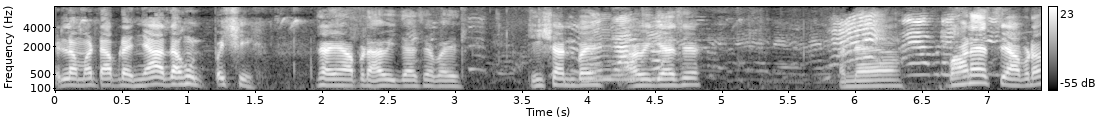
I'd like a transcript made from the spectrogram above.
એટલા માટે આપણે ત્યાં જાઉં પછી. અહીંયા આપણે આવી ગયા છે ભાઈ, જીશાનભાઈ આવી ગયા છે. અને ભાણેજ છે આપણો.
